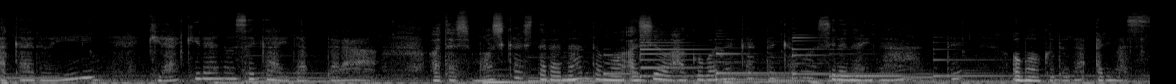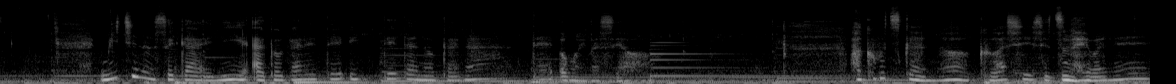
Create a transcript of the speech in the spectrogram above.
明るいキラキラの世界だったら私もしかしたら何度も足を運ばなかったかもしれないなって思うことがあります。未知の世界に憧れていってたのかなって思いますよ。博物館の詳しい説明はね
